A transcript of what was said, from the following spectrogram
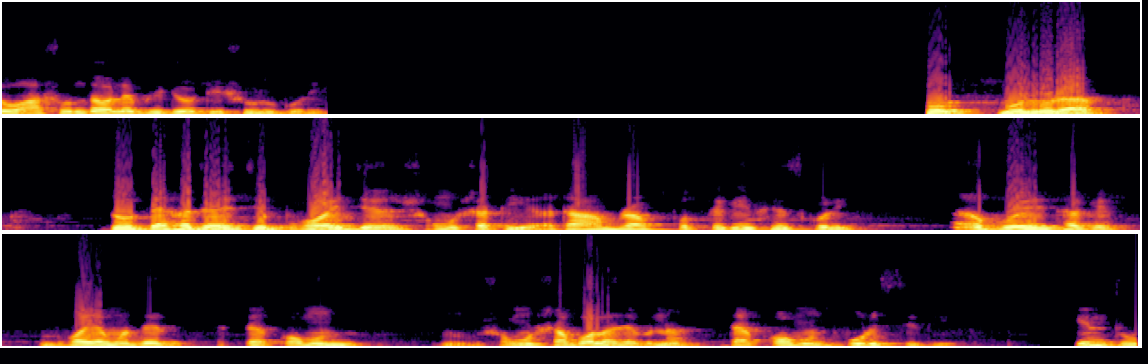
তো আসুন তাহলে ভিডিওটি শুরু করি। তো বন্ধুরা তো দেখা যায় যে ভয় যে সমস্যাটি এটা আমরা প্রত্যেকেই ফেস করি। আহ, হয়েই থাকে। ভয় আমাদের একটা কমন সমস্যা বলা যাবে না এটা কমন পরিস্থিতি। কিন্তু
